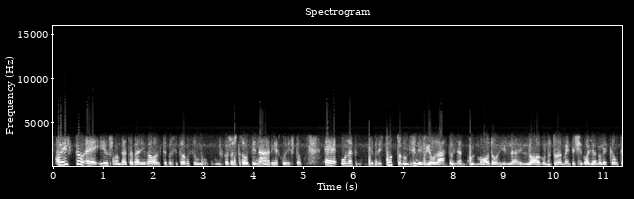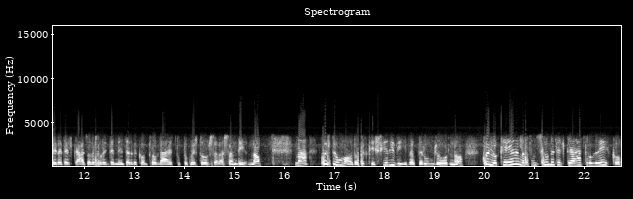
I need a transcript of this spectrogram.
questo è, io sono andata varie volte perché trovo che è una, cosa straordinaria questo. È una, prima di tutto non viene violato in alcun modo il, il logo, naturalmente ci vogliono le cautele del caso, la sovrintendenza deve controllare, tutto questo sarà Sandir, no? Ma questo è un modo perché si riviva per un giorno quello che era la funzione del teatro greco,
